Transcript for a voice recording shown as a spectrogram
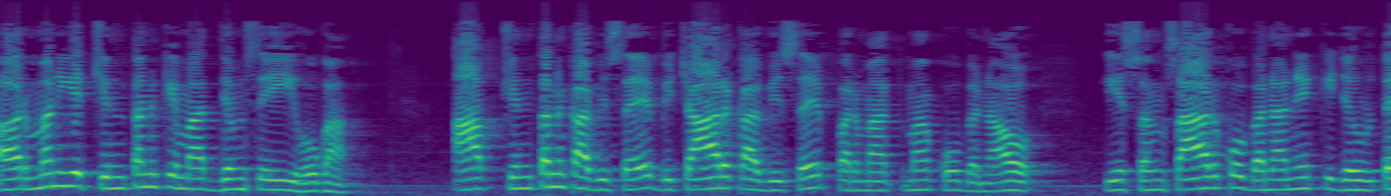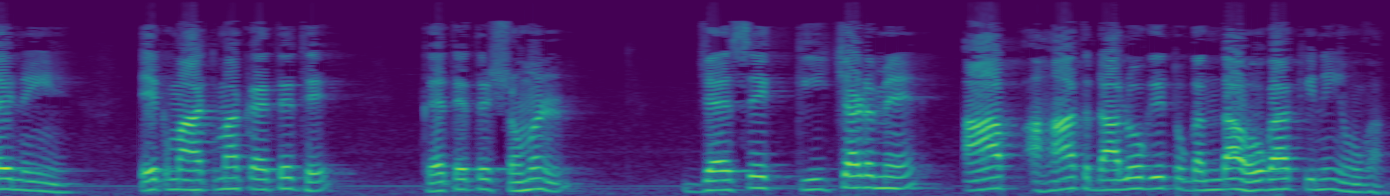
और मन ये चिंतन के माध्यम से ही होगा, आप चिंतन का विषय, विचार का विषय परमात्मा को बनाओ। ये संसार को बनाने की ज़रूरत नहीं है। एक महात्मा कहते थे कहते थे, श्रवण, जैसे कीचड़ में आप हाथ डालोगे तो गंदा होगा कि नहीं होगा?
